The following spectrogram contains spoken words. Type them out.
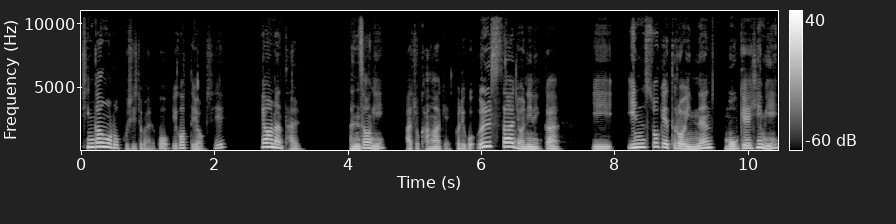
신강으로 보시지 말고 이것도 역시 태어난 달, 안성이 아주 강하게 그리고 을사년이니까 이 인 속에 들어있는 목의 힘이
